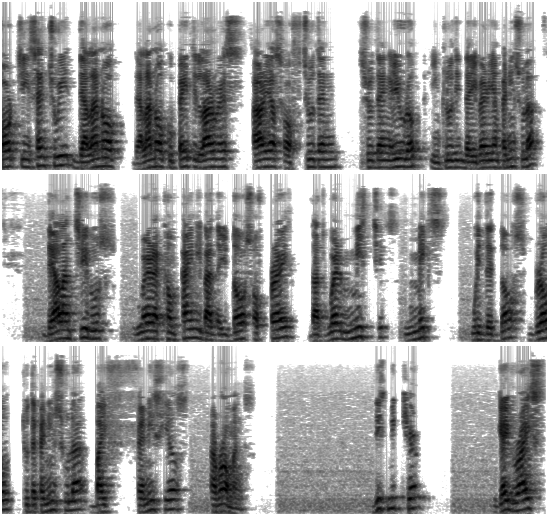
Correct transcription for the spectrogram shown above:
14th century, the Alano the Alano occupied the largest areas of southern, southern Europe, including the Iberian Peninsula. The Alan tribus were accompanied by the dogs of prey that were mixed, mixed with the dogs brought to the peninsula by Phoenicians and Romans. This mixture gave rise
